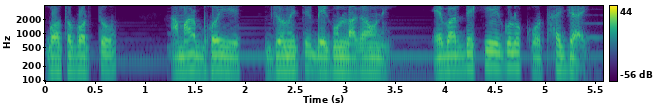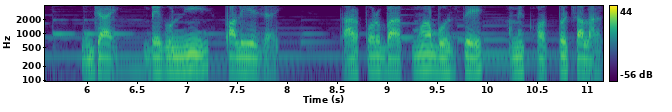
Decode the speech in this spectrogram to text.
গতবার তো আমার ভয়ে জমিতে বেগুন লাগাওনি। এবার দেখি এগুলো কোথায় যায়। যায় বেগুন নিয়ে পালিয়ে যায় তারপর বাপমা বসবে আমি কত চালাক।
